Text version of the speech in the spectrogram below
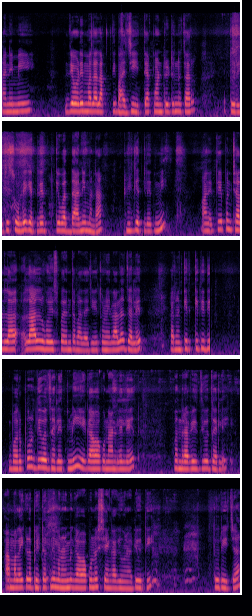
आणि मी जेवढे मला लागती भाजी त्या क्वांटिटीनुसार तुरीचे सोले घेतलेत किंवा दाणे म्हणा हे घेतलेत मी. आणि ते पण छान ला लाल होईसपर्यंत भाजायचे. थोडे लालच झालेत. कारण की किती दिवस भरपूर दिवस झालेत मी गावाकडून आणलेले आहेत. पंधरा वीस दिवस झाले. आम्हाला इकडं भेटत नाही म्हणून मी गावाकडूनच शेंगा घेऊन आली होती तुरीच्या.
